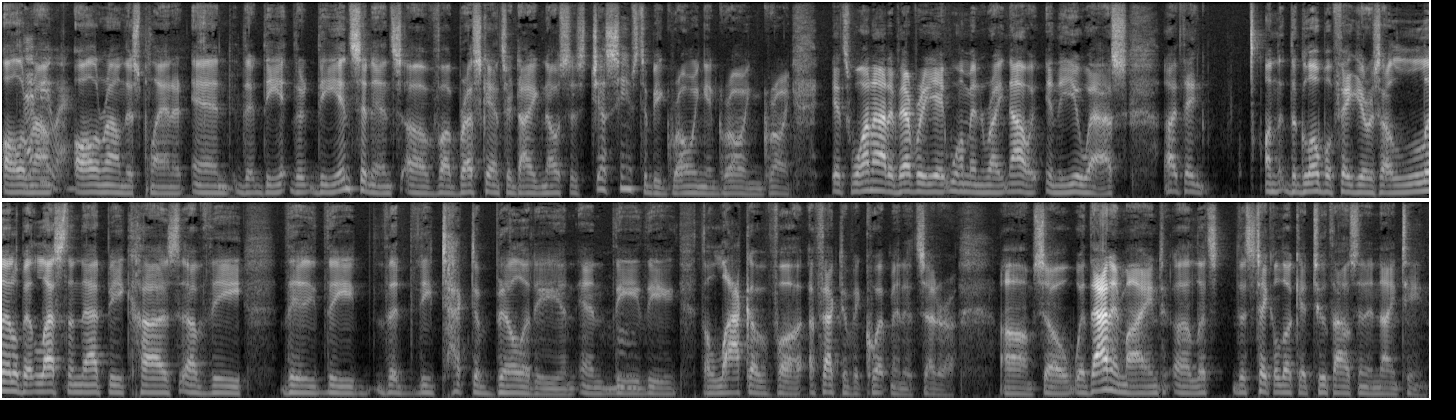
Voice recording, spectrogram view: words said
all around Everywhere. all around this planet and the the the, the incidence of uh, breast cancer diagnosis just seems to be growing and growing and growing it's one out of every eight women right now in the US i think on the global figures are a little bit less than that because of the the the the detectability and and the mm-hmm. the the lack of uh, effective equipment, et cetera. Um, so with that in mind, uh, let's let's take a look at 2019.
